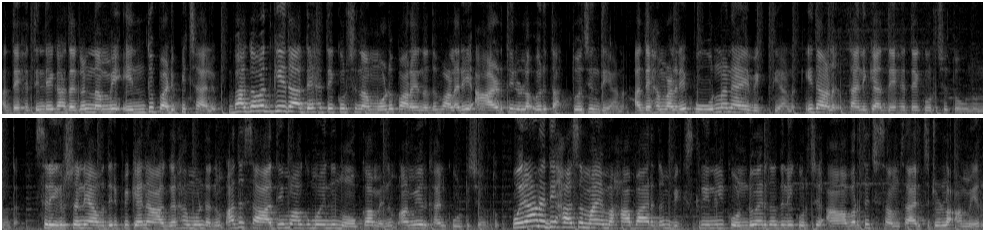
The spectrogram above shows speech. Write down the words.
അദ്ദേഹത്തിന്റെ കഥകൾ നമ്മെ എന്തു പഠിപ്പിച്ചാലും ഭഗവത്ഗീത അദ്ദേഹത്തെക്കുറിച്ച് നമ്മോട് പറയുന്നത് വളരെ ആഴത്തിലുള്ള ഒരു തത്വചിന്തയാണ്. അദ്ദേഹം വളരെ പൂർണനായ വ്യക്തിയാണ്. ഇതാണ് തനിക്ക് അദ്ദേഹത്തെ കുറിച്ച് തോന്നുന്നത്. ശ്രീകൃഷ്ണനെ അവതരിപ്പിക്കാൻ ആഗ്രഹമുണ്ടെന്നും അത് സാധ്യമാകുമോ എന്ന് നോക്കാമെന്നും അമീർ ഖാൻ കൂട്ടിച്ചേർത്തു. പുരാണ ഇതിഹാസമായ മഹാഭാരതം ബിഗ് സ്ക്രീനിൽ കൊണ്ടുവരുന്നതിനെ കുറിച്ച് ആവർത്തിച്ച് സംസാരിച്ചിട്ടുള്ള അമീർ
